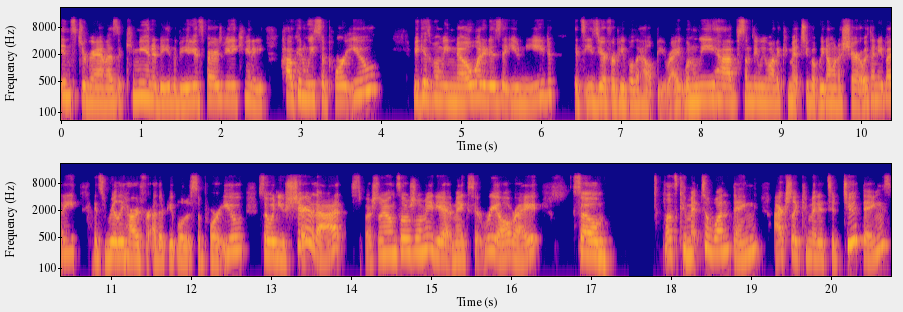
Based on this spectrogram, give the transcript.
Instagram, as a community, the Beauty Inspires Beauty community, how can we support you? Because when we know what it is that you need, it's easier for people to help you, right? When we have something we want to commit to, but we don't want to share it with anybody, it's really hard for other people to support you. So when you share that, especially on social media, it makes it real, right? So let's commit to one thing. I actually committed to two things.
